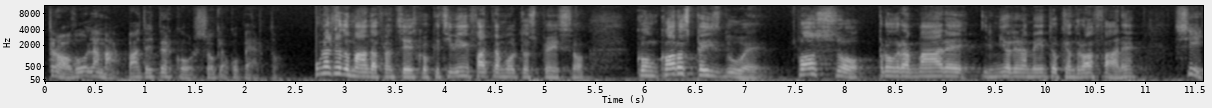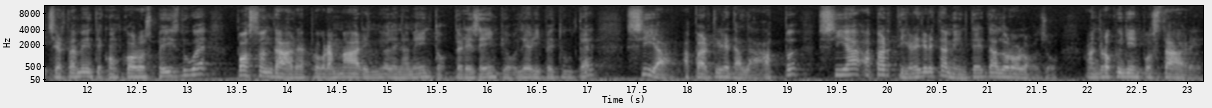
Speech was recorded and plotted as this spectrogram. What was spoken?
trovo la mappa del percorso che ho coperto. Un'altra domanda Francesco che ci viene fatta molto spesso. Con CoroSpace 2 posso programmare il mio allenamento che andrò a fare? Sì, certamente con CoroSpace 2 posso andare a programmare il mio allenamento, per esempio le ripetute, sia a partire dalla app, sia a partire direttamente dall'orologio. Andrò quindi a impostare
